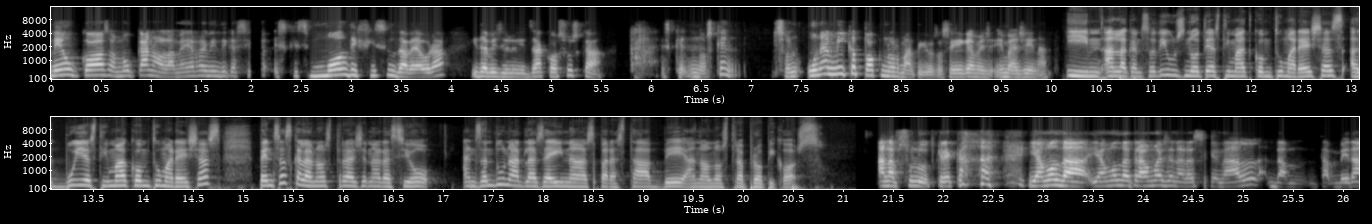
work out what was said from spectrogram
meu cos, el meu cànon, la meva reivindicació, és que és molt difícil de veure i de visualitzar cossos que, que és que no és que són una mica poc normatius, o sigui que imag- imagina't. I en la cançó dius no t'he estimat com tu mereixes, et vull estimar com tu mereixes. Penses que la nostra generació ens han donat les eines per estar bé en el nostre propi cos? En absolut, crec que hi ha molt de, hi ha molt de trauma generacional, de, també de,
